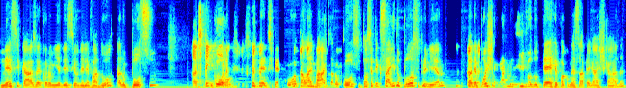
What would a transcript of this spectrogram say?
nesse caso a economia desceu do elevador, está no poço. Ela despencou, então, né? É, despencou, está lá embaixo, está no poço. Então você tem que sair do poço primeiro, para depois chegar no nível do térreo para começar a pegar a escada.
